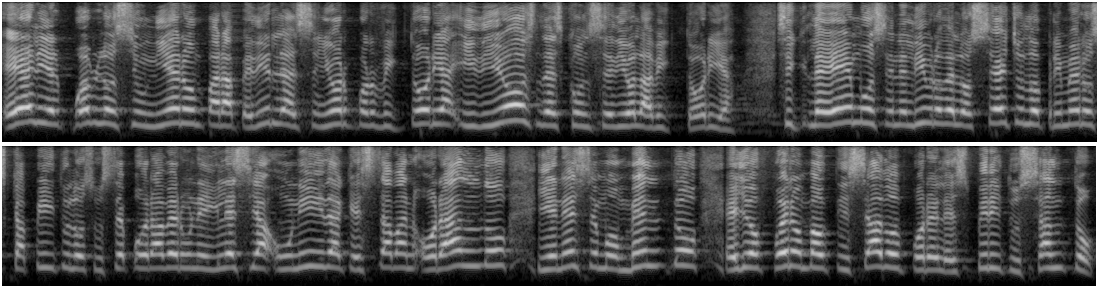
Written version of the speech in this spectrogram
él y el pueblo se unieron para pedirle al Señor por victoria y Dios les concedió la victoria. Si leemos en el libro de los Hechos los primeros capítulos, usted podrá ver una iglesia unida que estaban orando y en ese momento fueron bautizados por el Espíritu Santo.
